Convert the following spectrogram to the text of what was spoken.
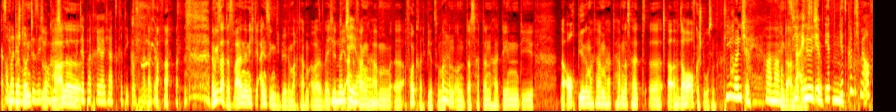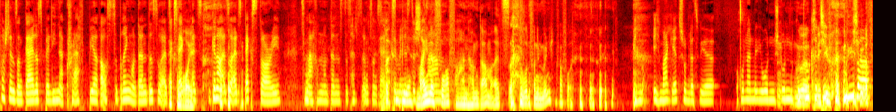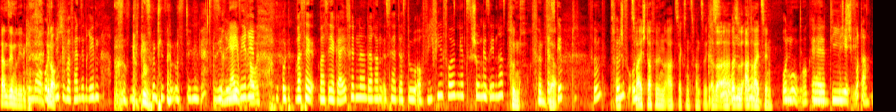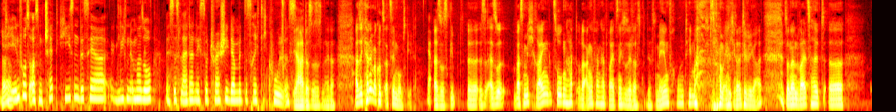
Es Aber der wollte sich auch lokale, nicht mit der Patriarchatskritik auseinandersetzen. Na, wie gesagt, das waren ja nicht die einzigen, die Bier gemacht haben, aber welche, Die die, Mönche ja angefangen auch. haben, äh, erfolgreich Bier zu machen. Und das hat dann halt denen, die äh, auch Bier gemacht haben, hat, haben das halt äh, äh, sauer aufgestoßen. Die Mönche. Haha. Unter Die anderem. Jetzt, jetzt, jetzt könnte ich mir auch vorstellen, so ein geiles Berliner Craft-Bier rauszubringen und dann das so als, Hexenbräu. als genau, also als Backstory zu machen und dann ist das hat so, so ein geiler Hexenbier. feministischer Meine Namen. Vorfahren haben damals, wurden von den Mönchen verfolgt. Ich, ich mag jetzt schon, dass wir 100 Millionen Stunden Kulturkritik nicht über, nicht über Fernsehen reden. Genau, und genau. nicht über Fernsehen reden, zu dieser lustigen Sirenenserie. Meerjungfrauen. Und was, ja, was ich ja geil finde daran, ist ja, dass du auch wie viele Folgen jetzt schon gesehen hast? Fünf. Fünf. Es Ja. gibt fünf. Fünf Zwei und, Staffeln Art 26, also, so, äh, also und- A13. und Oh, okay. äh, die. Ja, die ja. Infos aus dem Chat hießen bisher, liefen immer so, es ist leider nicht so trashy, damit es richtig cool ist. Ja, das ist es leider. Also ich kann dir mal kurz erzählen, worum es geht. Ja. Also es gibt, äh, es, also was mich reingezogen hat oder angefangen hat, war jetzt nicht so sehr das, das Meerjungfrauen-Thema, das war mir eigentlich relativ egal, sondern weil es halt äh,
